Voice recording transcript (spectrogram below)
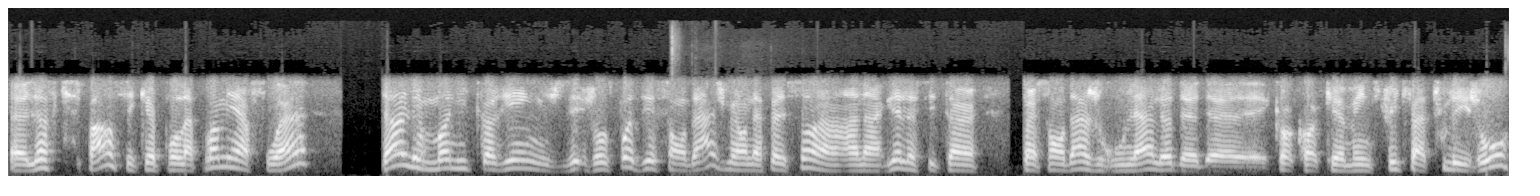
là, ce qui se passe, c'est que pour la première fois, dans le monitoring, j'ose pas dire sondage, mais on appelle ça en, anglais, c'est un, un sondage roulant là, de, que Main Street fait tous les jours.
